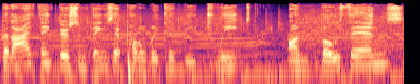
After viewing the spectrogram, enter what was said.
but I think there's some things that probably could be tweaked on both ends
